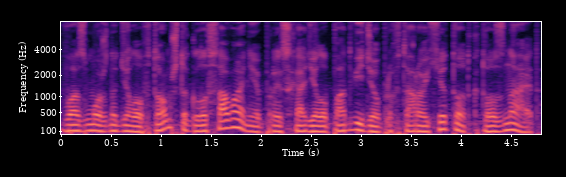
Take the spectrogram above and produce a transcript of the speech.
Возможно, дело в том, что голосование происходило под видео про второй Хитот, кто знает.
